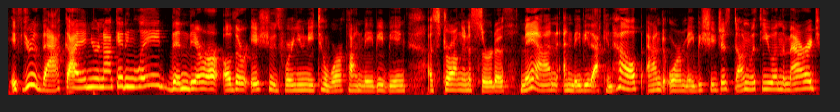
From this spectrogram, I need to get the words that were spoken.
If you're that guy and you're not getting laid, then there are other issues where you need to work on maybe being a strong and assertive man, and maybe that can help, and or maybe she's just done with you and the marriage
